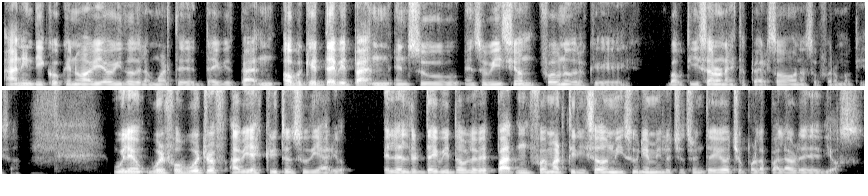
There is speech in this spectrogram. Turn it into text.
Anne indicó que no había oído de la muerte de David Patton. Oh, porque David Patton en su, en su visión fue uno de los que bautizaron a estas personas o fueron bautizados. William Wilford Woodruff había escrito en su diario, el elder David W. Patton fue martirizado en Missouri en 1838 por la palabra de Dios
